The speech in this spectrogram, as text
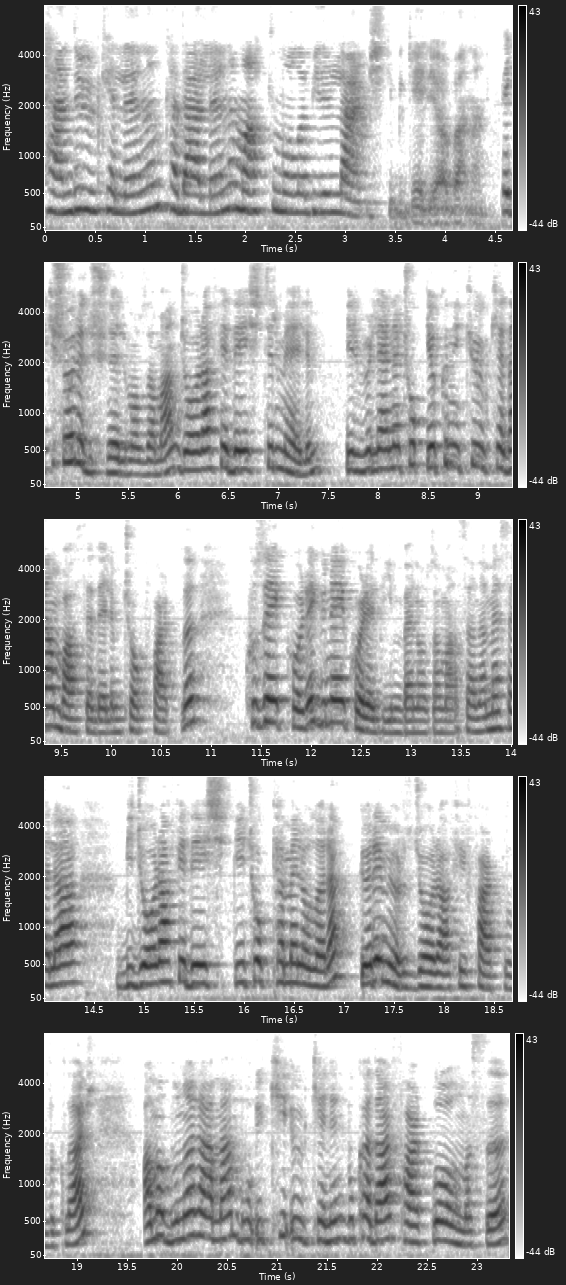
kendi ülkelerinin kaderlerine mahkum olabilirlermiş gibi geliyor bana. Peki şöyle düşünelim o zaman. Coğrafya değiştirmeyelim. Birbirlerine çok yakın iki ülkeden bahsedelim çok farklı. Kuzey Kore, Güney Kore diyeyim ben o zaman sana. Mesela bir coğrafya değişikliği çok temel olarak göremiyoruz coğrafi farklılıklar. Ama buna rağmen bu iki ülkenin bu kadar farklı olması,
